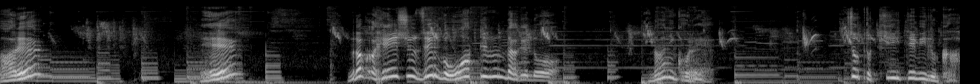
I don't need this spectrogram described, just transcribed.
あれ？えなんか編集全部終わってるんだけど。何これ？ちょっと聞いてみるか。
